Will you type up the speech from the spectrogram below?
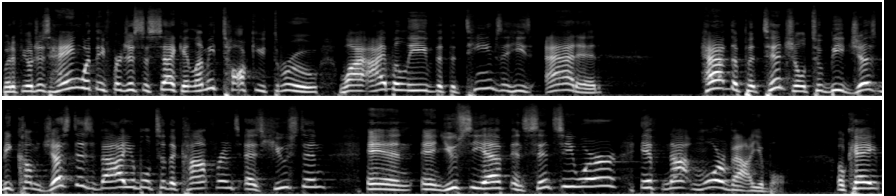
But if you'll just hang with me for just a second, let me talk you through why I believe that the teams that he's added have the potential to be just become just as valuable to the conference as Houston and and UCF and Cincy were, if not more valuable. Okay?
